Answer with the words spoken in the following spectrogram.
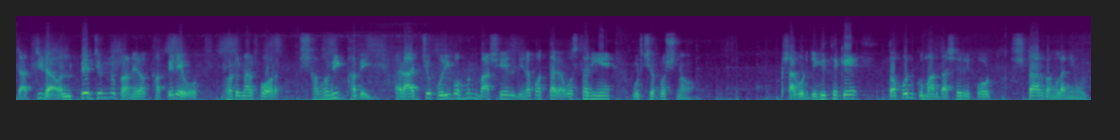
যাত্রীরা অল্পের জন্য প্রাণে রক্ষা পেলেও ঘটনার পর স্বাভাবিকভাবেই রাজ্য পরিবহন, বাসের নিরাপত্তা ব্যবস্থা নিয়ে উঠছে প্রশ্ন। সাগরদিঘি থেকে তপন কুমার দাসের রিপোর্ট, স্টার বাংলা নিউজ।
